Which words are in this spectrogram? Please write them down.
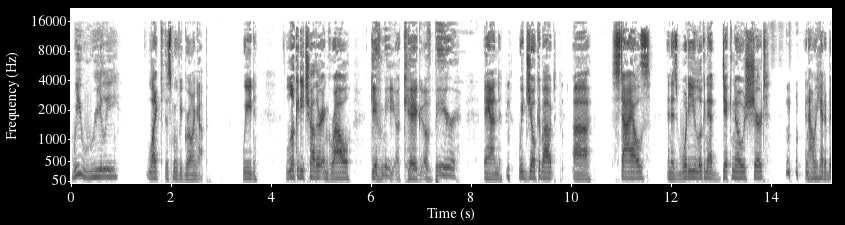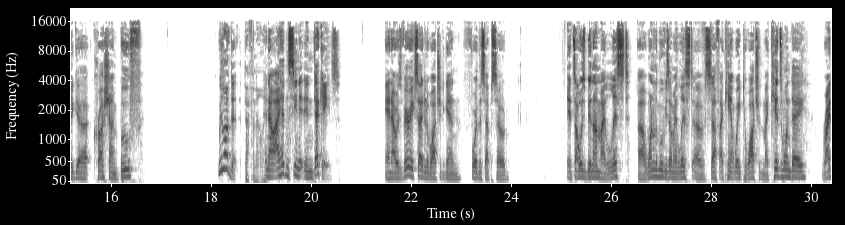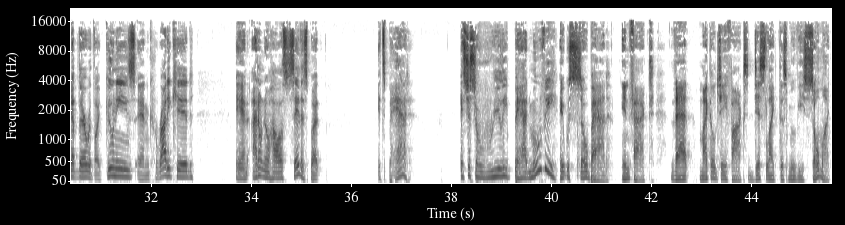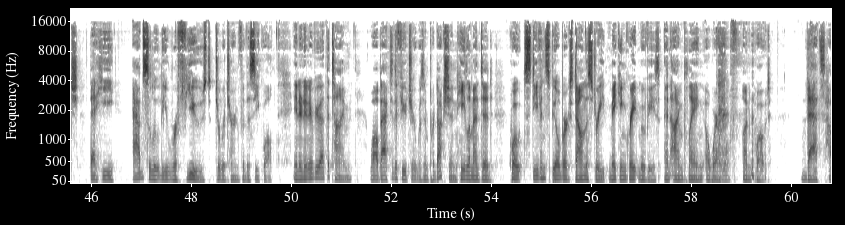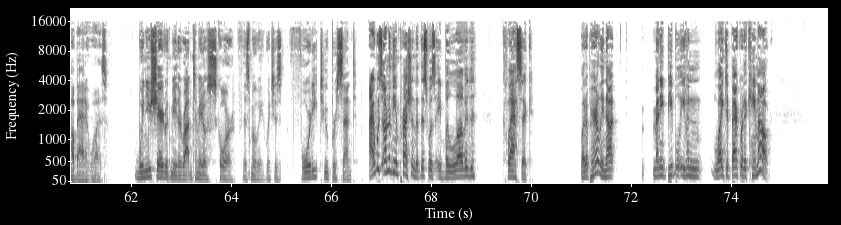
we really liked this movie growing up. We'd look at each other and growl, Give me a keg of beer. And we'd joke about uh, Stiles and his What Are You Looking At Dick Nose shirt and how he had a big uh, crush on Boof. We loved it. Definitely. And now I hadn't seen it in decades. And I was very excited to watch it again for this episode. It's always been on my list. Uh, one of the movies on my list of stuff I can't wait to watch with my kids one day. Right up there with like Goonies and Karate Kid. And I don't know how else to say this, but it's bad. It's just a really bad movie. It was so bad, in fact, that Michael J. Fox disliked this movie so much that he absolutely refused to return for the sequel. In an interview at the time, while Back to the Future was in production, he lamented, quote, Steven Spielberg's down the street making great movies and I'm playing a werewolf, unquote. That's how bad it was. when you shared with me the Rotten Tomatoes score for this movie, which is 42%, I was under the impression that this was a beloved classic, but apparently not many people even liked it back when it came out.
